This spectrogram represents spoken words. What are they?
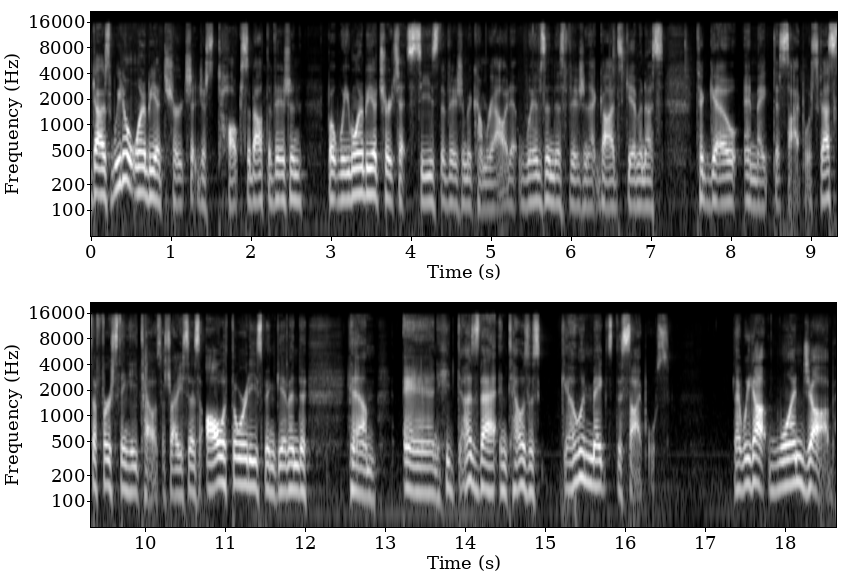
guys, we don't want to be a church that just talks about the vision, but we want to be a church that sees the vision become reality, that lives in this vision that God's given us to go and make disciples. That's the first thing he tells us, right? He says, All authority has been given to him, and he does that and tells us, Go and make disciples. That we got one job.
